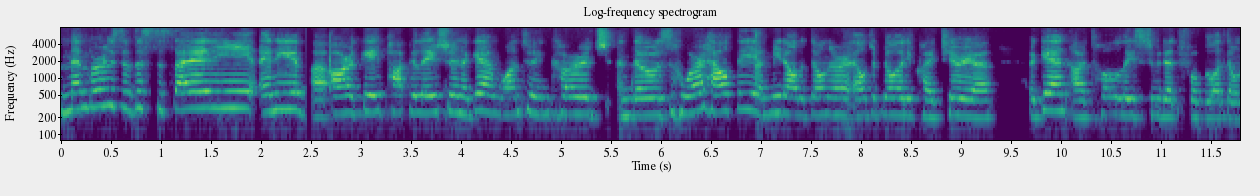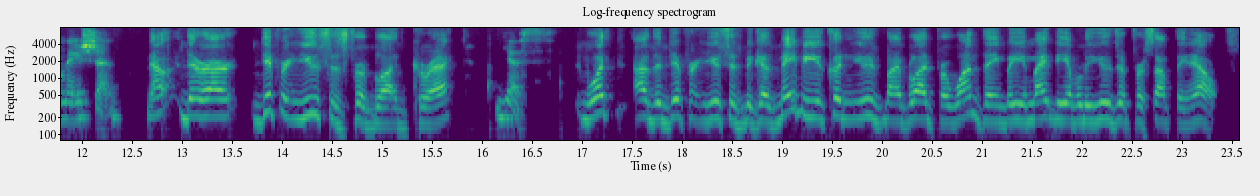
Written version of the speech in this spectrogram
members of the society, any of uh, our gay population, again, want to encourage and those who are healthy and meet all the donor eligibility criteria, again, are totally suited for blood donation. Now, there are different uses for blood, correct? Yes. What are the different uses? Because maybe you couldn't use my blood for one thing, but you might be able to use it for something else.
